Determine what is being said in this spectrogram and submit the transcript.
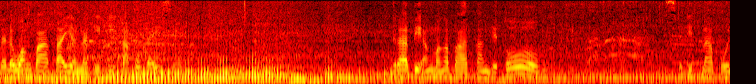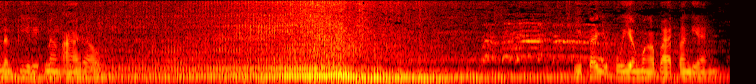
Dalawang bata yung nakikita ko guys. Grabe ang mga batang ito. Sa gitna po ng tirik ng araw. Kita nyo po yung mga batang yan.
